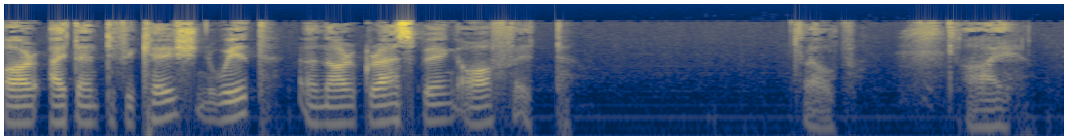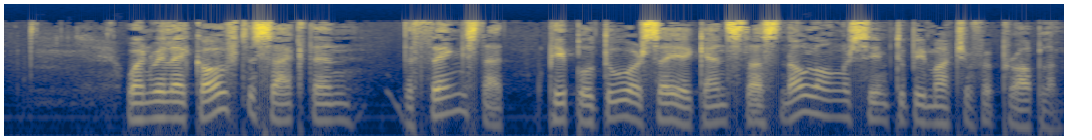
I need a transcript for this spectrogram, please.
our identification with and our grasping of it. Self. I. When we let go of the sack, then the things that people do or say against us no longer seem to be much of a problem.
